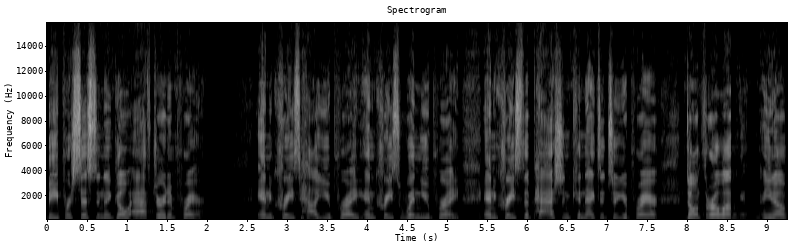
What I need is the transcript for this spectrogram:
Be persistent and go after it in prayer. Increase how you pray. Increase when you pray. Increase the passion connected to your prayer. Don't throw up, you know,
